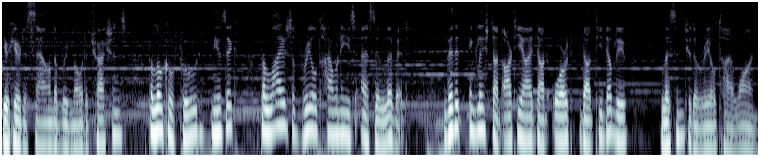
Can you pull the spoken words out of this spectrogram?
You hear the sound of remote attractions, the local food, music, the lives of real Taiwanese as they live it. Visit english.rti.org.tw. Listen to the real Taiwan.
